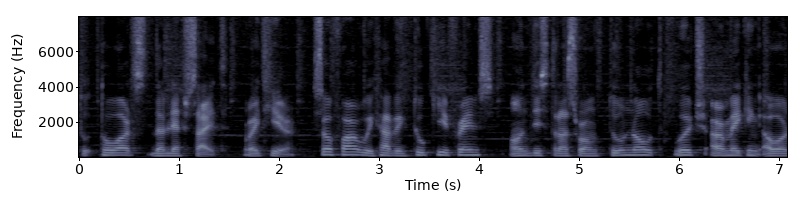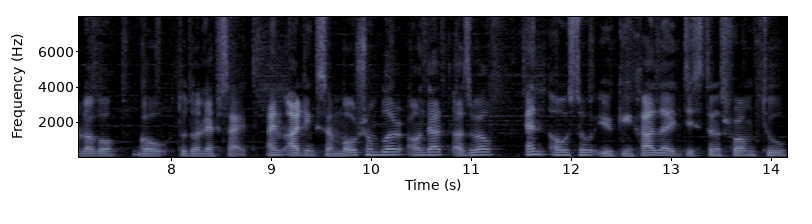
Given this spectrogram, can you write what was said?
to, towards the left side right here. So far we're having two keyframes on this transform 2 node which are making our logo go to the left side. I'm adding some motion blur on that as well and also you can highlight this transform 2,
